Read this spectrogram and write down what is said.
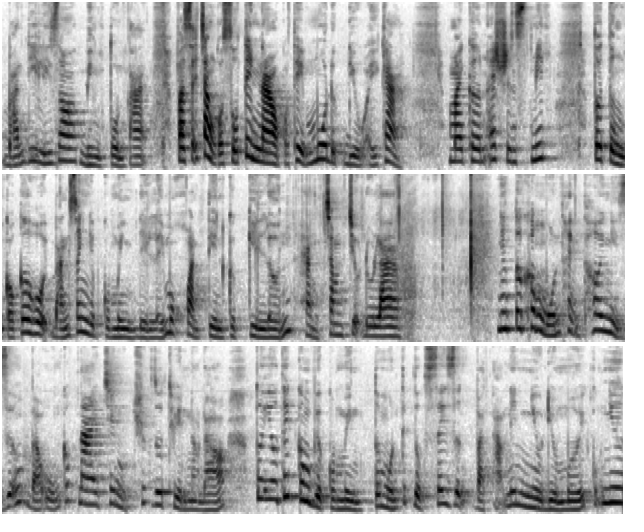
bán đi lý do mình tồn tại và sẽ chẳng có số tiền nào có thể mua được điều ấy cả. Michael Ashton Smith, tôi từng có cơ hội bán doanh nghiệp của mình để lấy một khoản tiền cực kỳ lớn, hàng trăm triệu đô la. Nhưng tôi không muốn thành thơi nghỉ dưỡng và uống cốc nai trên một chiếc du thuyền nào đó. Tôi yêu thích công việc của mình, tôi muốn tiếp tục xây dựng và tạo nên nhiều điều mới cũng như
